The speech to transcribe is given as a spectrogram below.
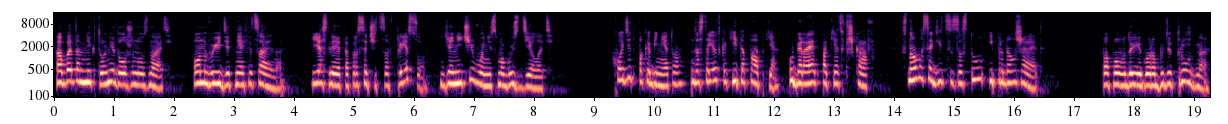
Об этом никто не должен узнать. Он выйдет неофициально. Если это просочится в прессу, я ничего не смогу сделать. Ходит по кабинету, достает какие-то папки, убирает пакет в шкаф. Снова садится за стул и продолжает. По поводу Егора будет трудно.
